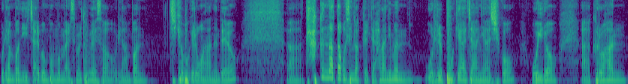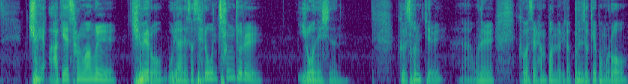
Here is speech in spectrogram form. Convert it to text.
우리 한번 이 짧은 본문 말씀을 통해서 우리가 한번 지켜보기를 원하는데요. 아, 다 끝났다고 생각될 때 하나님은 우리를 포기하지 아니하시고 오히려 아, 그러한 최악의 상황을 기회로 우리 안에서 새로운 창조를 이루어내시는 그 손길 아, 오늘 그것을 한번 우리가 분석해 보므로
